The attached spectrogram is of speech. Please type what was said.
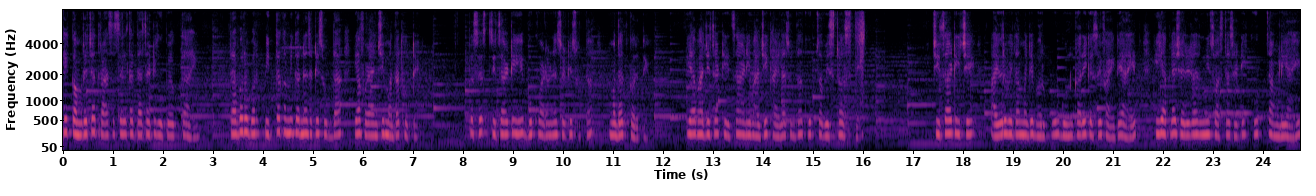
हे कमरेचा त्रास असेल तर त्यासाठी उपयुक्त आहे. त्याबरोबर पित्त कमी करण्यासाठी सुद्धा या फळांची मदत होते. तसेच चिचारटी ही भूक वाढवण्यासाठी सुद्धा मदत करते. या भाजीचा ठेचा आणि भाजी खायला सुद्धा खूप चविष्ट असते. चिचाटीचे आयुर्वेदामध्ये भरपूर गुणकारिक असे फायदे आहेत ही आपल्या शरीरा आणि स्वास्थ्यासाठी खूप चांगली आहे.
